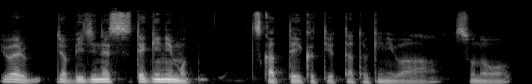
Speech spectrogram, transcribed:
いわゆる、じゃあビジネス的にも使っていくって言った時には、その、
